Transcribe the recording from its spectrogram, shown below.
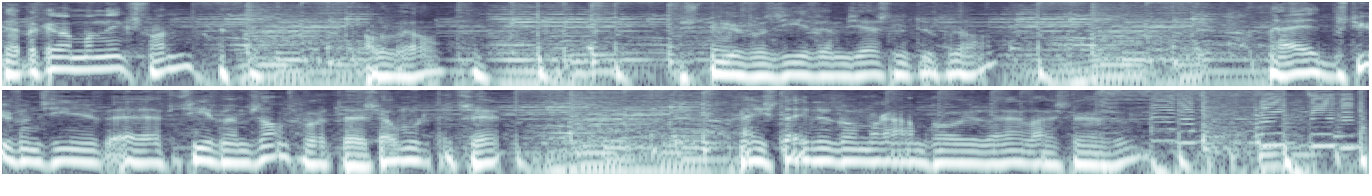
Daar heb ik er helemaal niks van. Alhoewel. Het bestuur van ZFM Jazz natuurlijk wel. Nee, het bestuur van ZFM Zandvoort, zo moet ik het zeggen. Geen stenen door mijn raam gooien, hè, luisteraars. Hoor.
